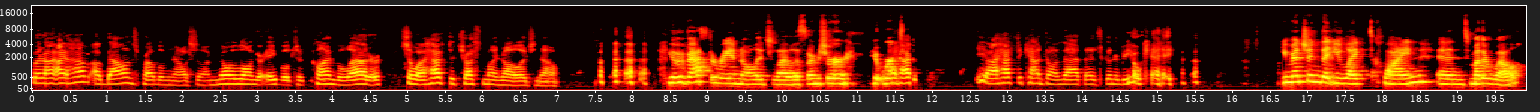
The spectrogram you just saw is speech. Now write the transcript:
But I, I have a balance problem now, so I'm no longer able to climb the ladder. So I have to trust my knowledge now. you have a vast array of knowledge, Lila, so I'm sure it works. I Yeah, I have to count on that, that it's going to be okay. you mentioned that you liked Kline and Motherwell.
